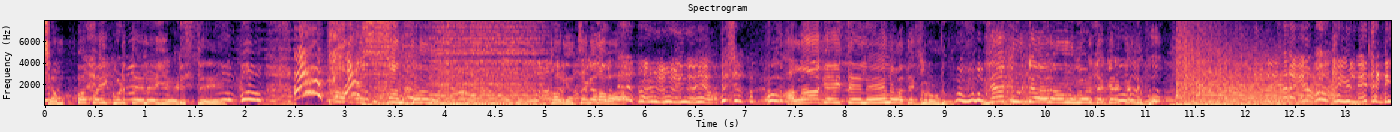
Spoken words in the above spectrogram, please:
చెంపపై కొడితేనే ఏడిస్తే? భరించగలవా? అలాగైతేనే నా దగ్గర ఉండు లేకుంటే ఆ రాముగారి దగ్గరికి వెళ్ళిపో. అయ్యో లేదండి.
